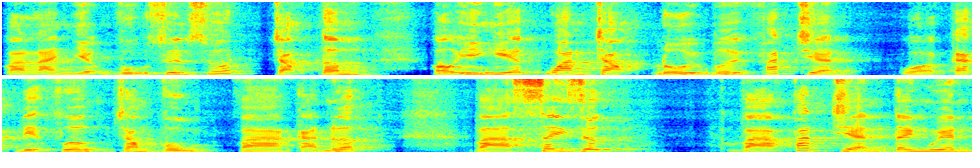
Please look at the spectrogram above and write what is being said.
và là nhiệm vụ xuyên suốt, trọng tâm, có ý nghĩa quan trọng đối với phát triển của các địa phương trong vùng và cả nước. Và xây dựng và phát triển Tây Nguyên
